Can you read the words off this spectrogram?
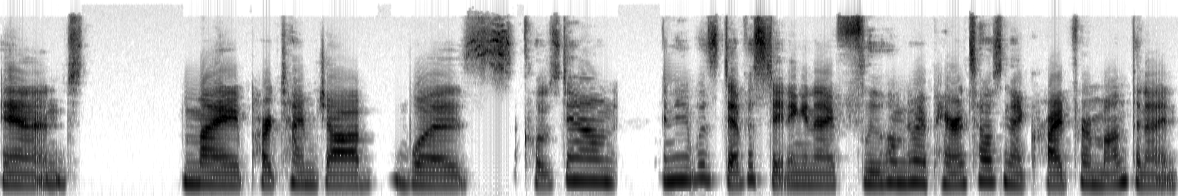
and my part-time job was closed down. And it was devastating. And i flew home to my parents house and i cried for a month and i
